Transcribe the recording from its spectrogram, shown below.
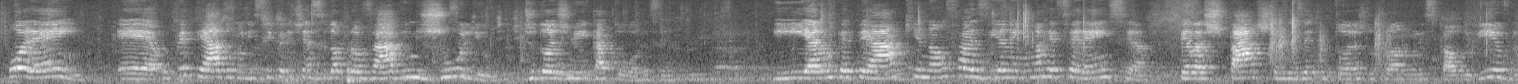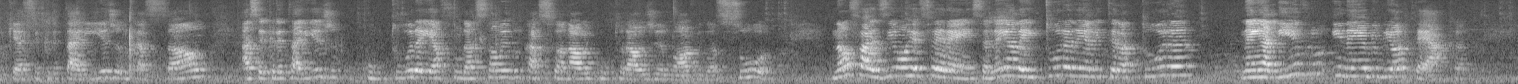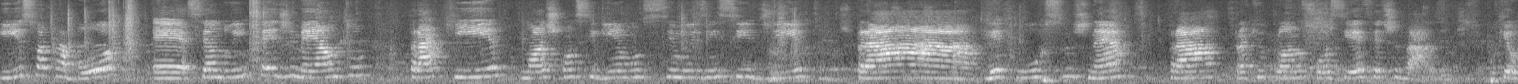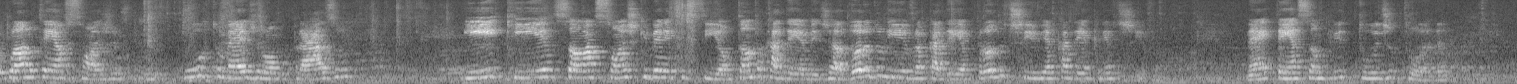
Porém, é, o PPA do município ele tinha sido aprovado em julho de 2014. E era um PPA que não fazia nenhuma referência pelas pastas executoras do Plano Municipal do Livro, que é a Secretaria de Educação, a Secretaria de Cultura e a Fundação Educacional e Cultural de Nova Iguaçu não faziam referência nem à leitura, nem à literatura, nem a livro e nem à biblioteca. E isso acabou é, sendo um impedimento para que nós conseguíssemos incidir para recursos, né, para que o plano fosse efetivado. Porque o plano tem ações de curto, médio e longo prazo e que são ações que beneficiam tanto a cadeia mediadora do livro, a cadeia produtiva e a cadeia criativa. Né? E tem essa amplitude toda.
